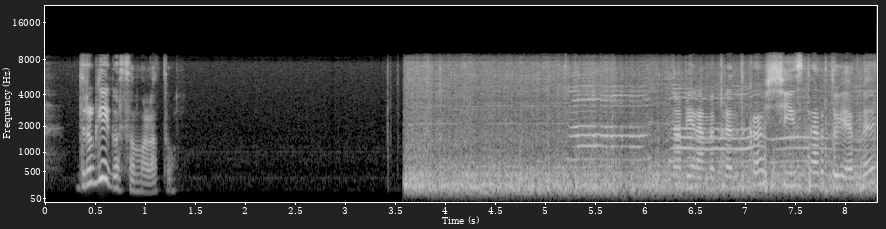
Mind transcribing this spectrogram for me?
drugiego samolotu. Nabieramy prędkości i startujemy.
